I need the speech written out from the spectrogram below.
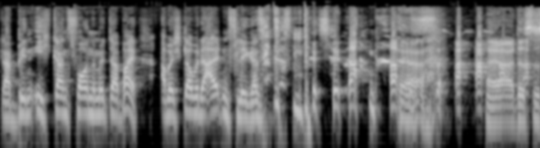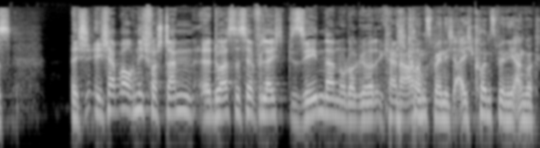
Da bin ich ganz vorne mit dabei. Aber ich glaube, der Altenpfleger sieht das ein bisschen anders. Ja. ja, das ist. Ich, ich habe auch nicht verstanden, äh, du hast es ja vielleicht gesehen dann oder gehört, keine Ich Ahnung. konnte es mir nicht, ich konnte es mir nicht angucken.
